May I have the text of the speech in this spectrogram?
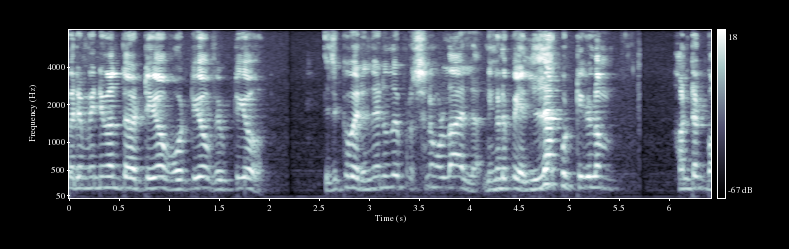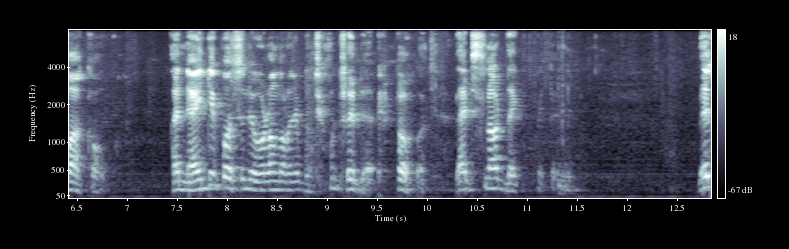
ഒരു മിനിമം തേർട്ടിയോ ഫോർട്ടിയോ ഫിഫ്റ്റിയോ ഇതൊക്കെ വരുന്നതിനൊന്നും പ്രശ്നമുള്ളതല്ല. നിങ്ങളിപ്പോൾ എല്ലാ കുട്ടികളും ഹൺഡ്രഡ് മാർക്കോ അത് നയന്റി പെർസെന്റ് എന്ന് പറഞ്ഞ ബുദ്ധിമുട്ടില്ല കേട്ടോ. That's not the expected the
